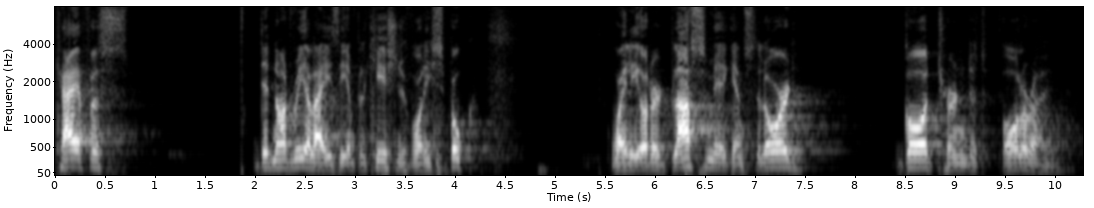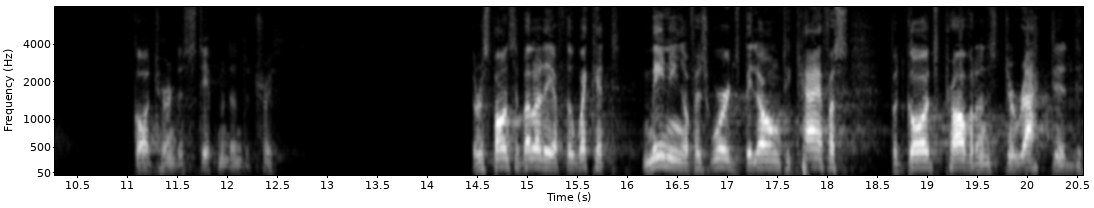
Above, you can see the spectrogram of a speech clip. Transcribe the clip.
Caiaphas did not realize the implications of what he spoke. While he uttered blasphemy against the Lord, God turned it all around. God turned his statement into truth. The responsibility of the wicked meaning of his words belonged to Caiaphas, but God's providence directed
